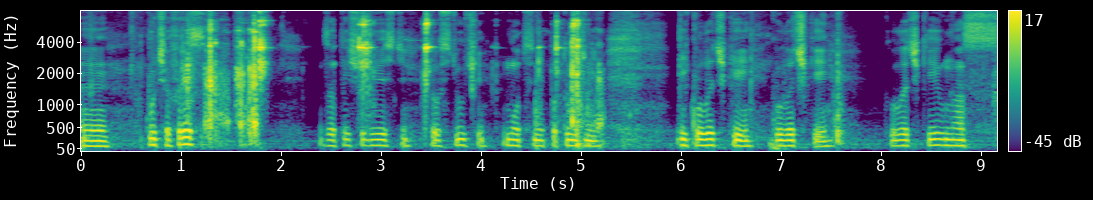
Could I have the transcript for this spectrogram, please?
Е, куча фрез за 1200, товстючі, моцні, потужні. І кулачки, кулачки. Кулачки у нас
